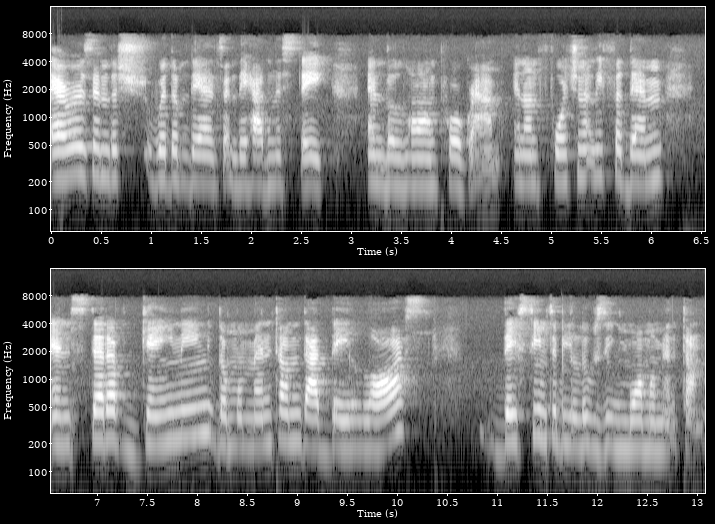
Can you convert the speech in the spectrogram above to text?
errors in the sh- rhythm dance and they had mistake in the long program. And unfortunately for them, instead of gaining the momentum that they lost, they seem to be losing more momentum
